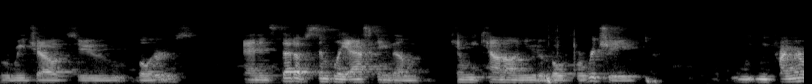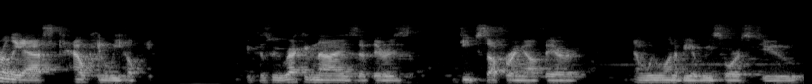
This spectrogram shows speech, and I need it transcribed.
who reach out to voters. And instead of simply asking them, can we count on you to vote for Ritchie? We, primarily ask, how can we help you? Because we recognize that there is deep suffering out there and we want to be a resource to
